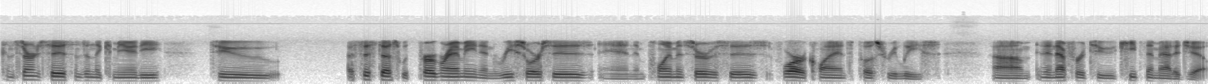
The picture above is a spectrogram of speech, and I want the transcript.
concerned citizens in the community to assist us with programming and resources and employment services for our clients post release um, in an effort to keep them out of jail.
